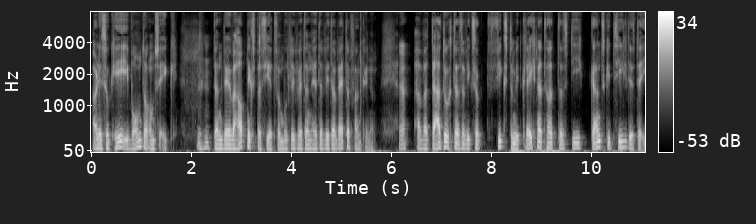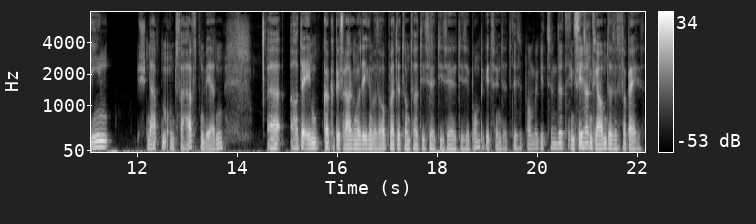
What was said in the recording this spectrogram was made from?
alles okay, ich wohne da ums Eck mhm. dann wäre überhaupt nichts passiert, vermutlich, weil dann hätte er wieder weiterfahren können. Ja. Aber dadurch, dass er, wie gesagt, fix damit gerechnet hat, dass die ganz gezielt ist, der ihn schnappen und verhaften werden, äh, hat er eben gar keine Befragung oder irgendwas abgewartet und hat diese, diese, diese Bombe gezündet. Diese Bombe gezündet. Im Sie festen Glauben, dass es vorbei ist.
